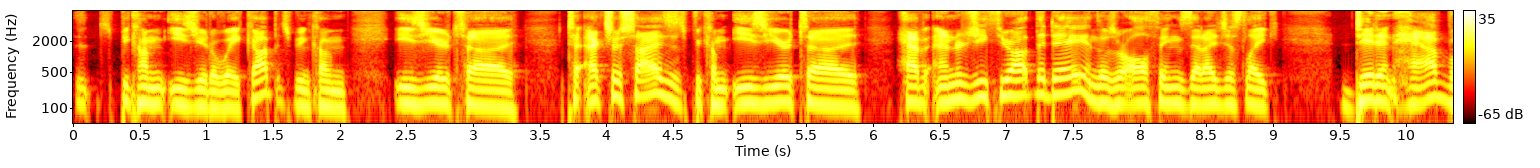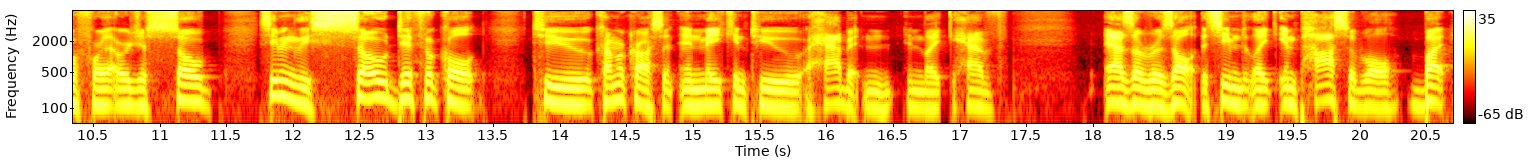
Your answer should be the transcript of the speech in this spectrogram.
it's become easier to wake up. It's become easier to to exercise. It's become easier to have energy throughout the day, and those are all things that I just like didn't have before that were just so seemingly so difficult to come across it and make into a habit and, and like have as a result. It seemed like impossible but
